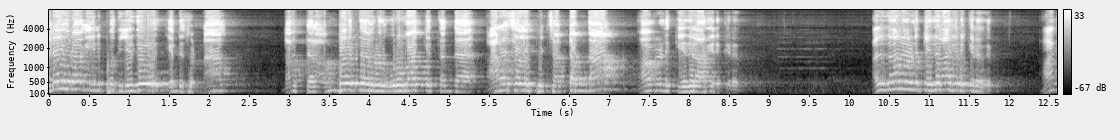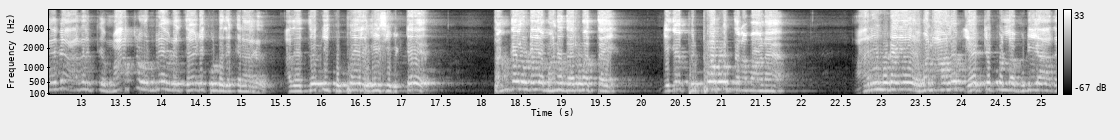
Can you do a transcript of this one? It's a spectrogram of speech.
இடையூறாக இருப்பது எது என்று சொன்னால் டாக்டர் அம்பேத்கர் அவர்கள் உருவாக்கி தந்த அரசியலமைப்பு சட்டம் தான் அவர்களுக்கு எதிராக இருக்கிறது. அதுதான் அவர்களுக்கு எதிராக இருக்கிறது. ஆகவே அதற்கு மாற்று ஒன்றை அவர்கள் தேடிக்கொண்டிருக்கிறார்கள் அதை தூக்கி குப்பையில வீசிவிட்டு தங்களுடைய மன தர்மத்தை மிக பிற்போக்குத்தனமான அறிவுடைய எவனாலும் ஏற்றுக்கொள்ள முடியாத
